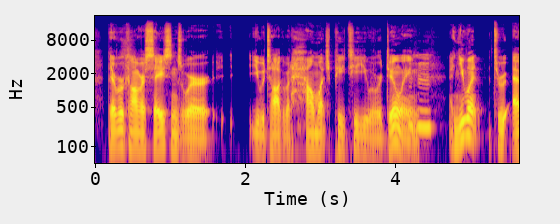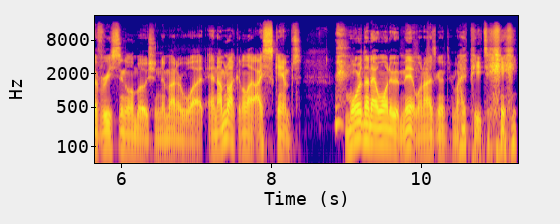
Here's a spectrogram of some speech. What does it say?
there were conversations where you would talk about how much PT you were doing, Mm-hmm. and you went through every single emotion, no matter what. And I'm not going to lie, I skimped more than I want to admit when I was going through my PT,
